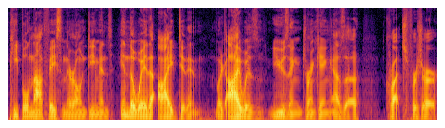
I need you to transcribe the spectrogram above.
people not facing their own demons in the way that I didn't. Like I was using drinking as a crutch for sure.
